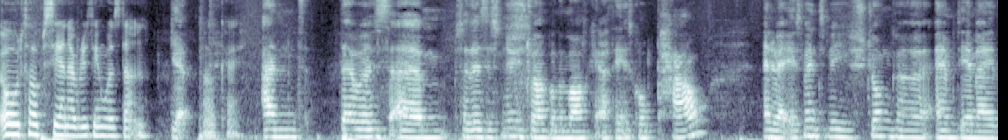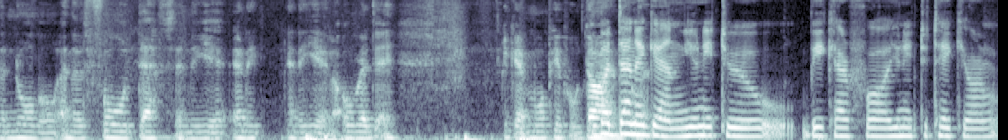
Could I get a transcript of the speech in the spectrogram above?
Uh, autopsy and everything was done. Yeah. Okay. and there was um, so there's this new drug on the market. I think it's called POW. Anyway, it's meant to be stronger MDMA than normal, and there's four deaths in the year in a, in a year like already. Again, more people dying. But then from it. again, you need to be careful. You need to take your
